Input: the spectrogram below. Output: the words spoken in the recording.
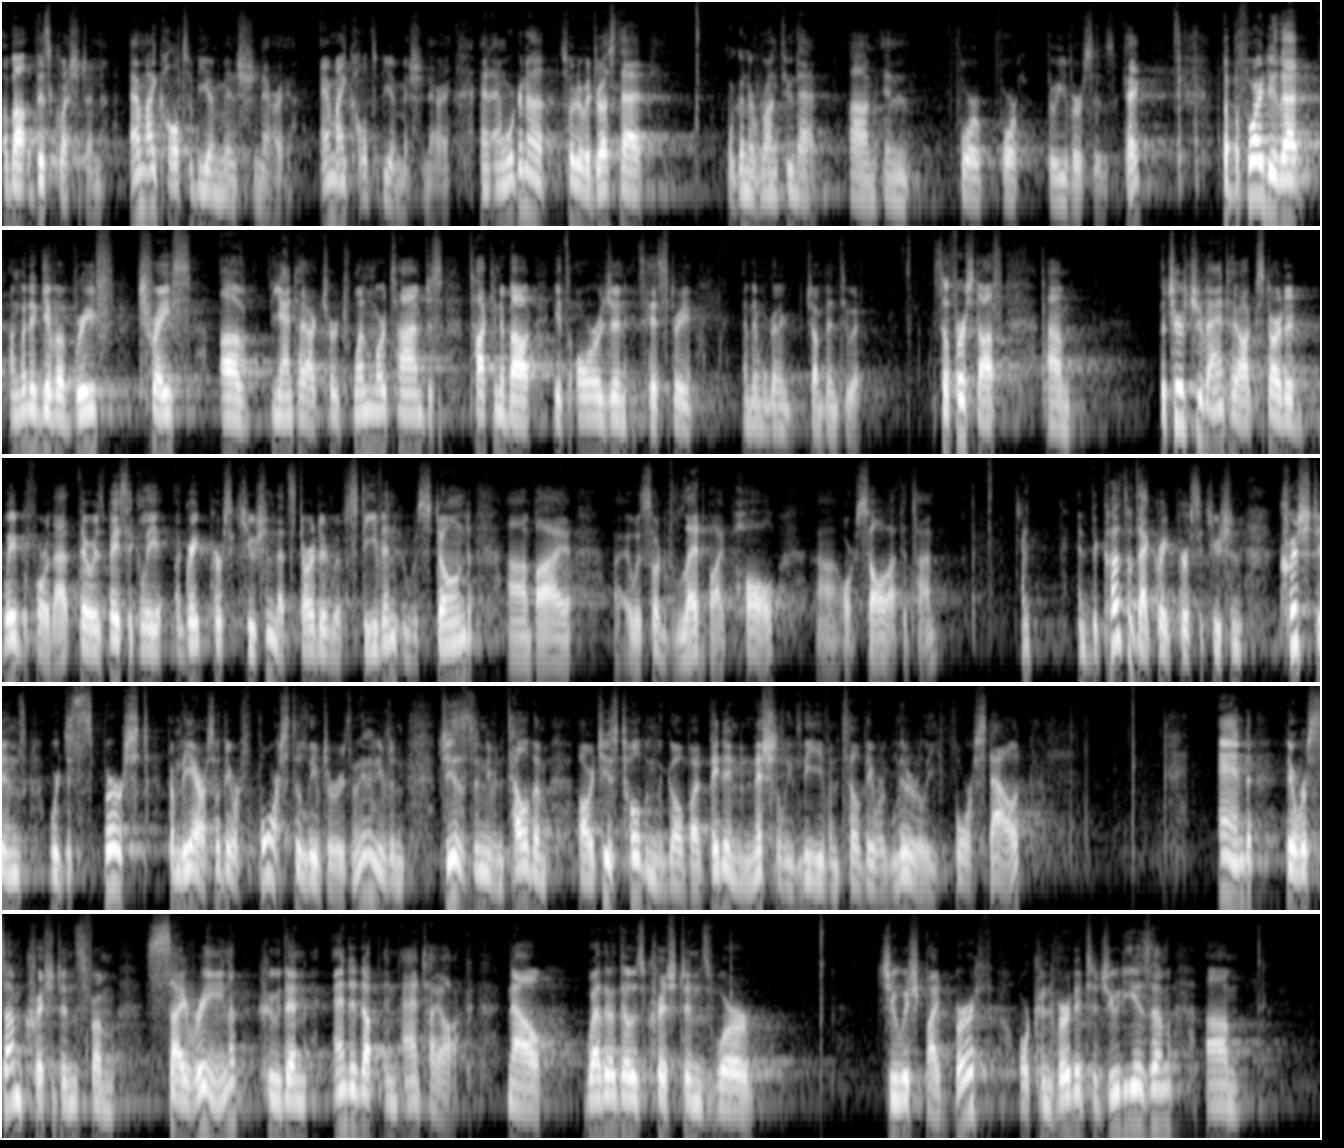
about this question Am I called to be a missionary? Am I called to be a missionary? And, and we're going to sort of address that. We're going to run through that um, in four, four, three verses, okay? But before I do that, I'm going to give a brief trace of the Antioch church one more time, just talking about its origin, its history, and then we're going to jump into it. So, first off, um, the church of Antioch started way before that. There was basically a great persecution that started with Stephen, who was stoned uh, by, uh, it was sort of led by Paul, uh, or Saul at the time. And because of that great persecution, Christians were dispersed from the air. So they were forced to leave Jerusalem. They didn't even, Jesus didn't even tell them, or Jesus told them to go, but they didn't initially leave until they were literally forced out. And there were some Christians from Cyrene who then ended up in Antioch. Now, whether those Christians were Jewish by birth or converted to Judaism, um,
